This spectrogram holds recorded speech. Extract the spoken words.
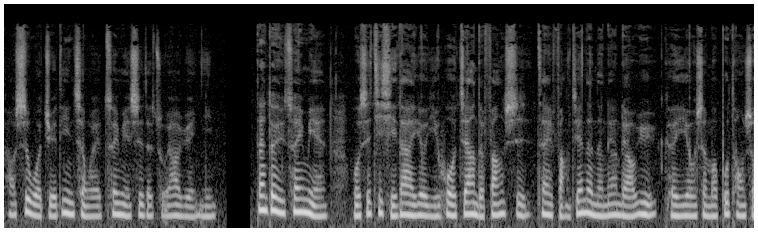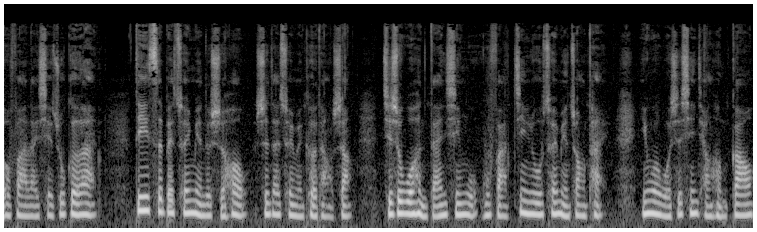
然后是我决定成为催眠师的主要原因。但对于催眠，我是既期待又疑惑，这样的方式在坊间的能量疗愈可以有什么不同手法来协助个案？第一次被催眠的时候是在催眠课堂上，其实我很担心我无法进入催眠状态，因为我是心墙很高，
